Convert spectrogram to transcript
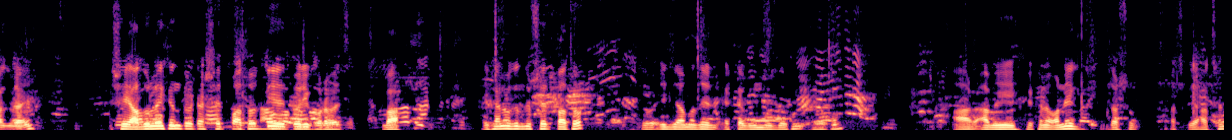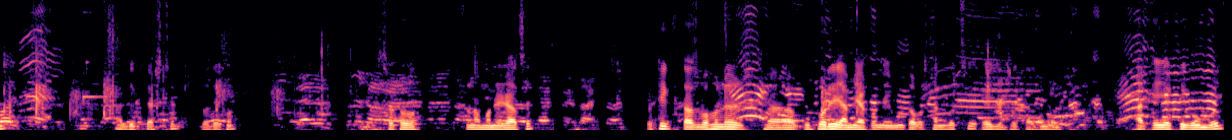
আগ্রায়, সেই আদলেই কিন্তু এটা শ্বেত পাথর দিয়ে তৈরি করা হয়েছে। বাহ! এখানেও কিন্তু শ্বেত পাথর। তো এই যে আমাদের একটা গম্বুজ দেখুন, এরকম। আর আমি এখানে অনেক দর্শক আজকে আছেন দেখতে আসছেন তো দেখুন ছোট সোনামণিরা আছে তো ঠিক তাজমহলের আহ, উপরেই আমি এখন এই মুহূর্তে অবস্থান করছি এই যে তাজমহল আর এই একটি গম্বুজ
